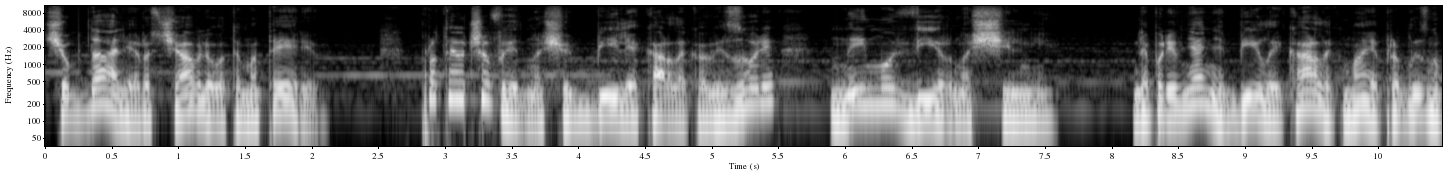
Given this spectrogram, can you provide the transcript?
щоб далі розчавлювати матерію. Проте очевидно, що білі карликові зорі неймовірно щільні. Для порівняння білий карлик має приблизно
